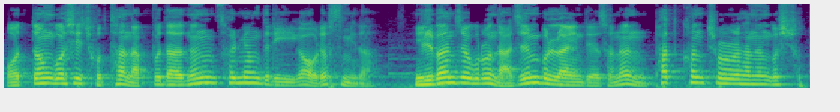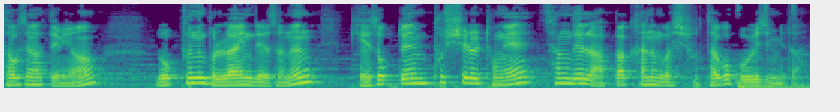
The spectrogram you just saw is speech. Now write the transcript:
어떤 것이 좋다 나쁘다는 설명드리기가 어렵습니다. 일반적으로 낮은 블라인드에서는 팟 컨트롤을 하는 것이 좋다고 생각되며 높은 블라인드에서는 계속된 푸쉬를 통해 상대를 압박하는 것이 좋다고 보여집니다.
